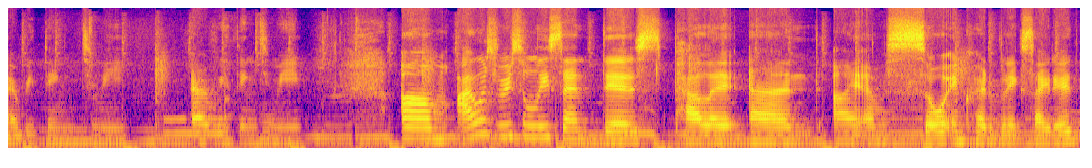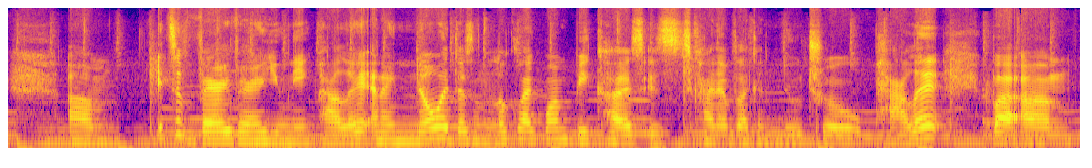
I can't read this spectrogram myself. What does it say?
everything to me, everything to me. Um, I was recently sent this palette and I am so incredibly excited. Um, it's a very, very unique palette, and I know it doesn't look like one because it's kind of like a neutral palette, but um,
